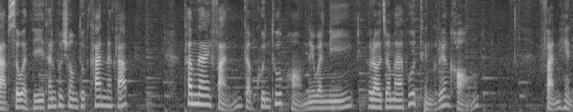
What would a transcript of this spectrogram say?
ราบสวัสดีท่านผู้ชมทุกท่านนะครับทำนายฝันกับคุณทูบหอมในวันนี้ เราจะมาพูดถึงเรื่องของ ฝันเห็น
